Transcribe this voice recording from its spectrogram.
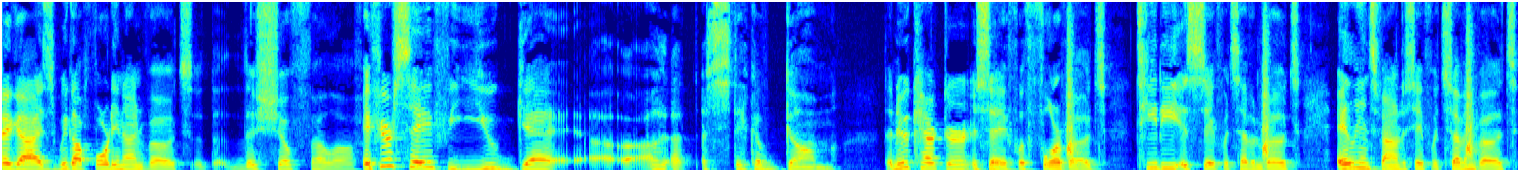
Hey guys, we got 49 votes. This show fell off. If you're safe, you get a, a, a, stick of gum. The new character is safe with 4 votes. TD is safe with 7 votes. Aliens Found is safe with 7 votes.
